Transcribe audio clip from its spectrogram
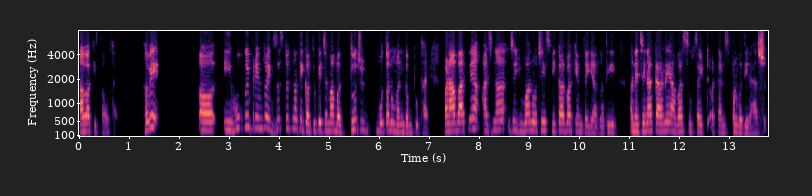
આવા કિસ્સાઓ થાય. હવે એવું કોઈ પ્રેમ તો એક્ઝિસ્ટ જ નથી કરતું કે જેમાં બધું જ પોતાનું મનગમતું થાય. પણ આ વાતને આજના જે યુવાનો છે એ સ્વીકારવા કેમ તૈયાર નથી? અને જેના કારણે આવા સુસાઇડ અટેમ્પ્ટ પણ વધી રહ્યા છે.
